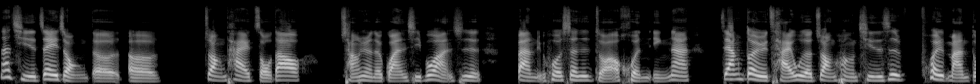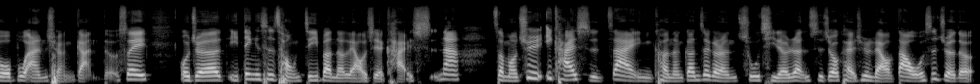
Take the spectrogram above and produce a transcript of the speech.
那其实这种的呃。状态走到长远的关系，不管是伴侣或甚至走到婚姻，那这样对于财务的状况其实是会蛮多不安全感的。所以我觉得一定是从基本的了解开始。那怎么去一开始在你可能跟这个人初期的认识就可以去聊到？我是觉得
